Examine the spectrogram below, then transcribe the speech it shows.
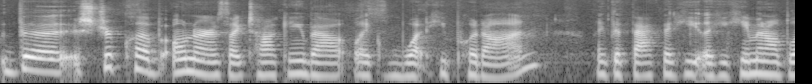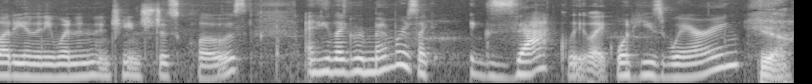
the strip club owner is like talking about like what he put on, like the fact that he like he came in all bloody and then he went in and changed his clothes, and he like remembers like exactly like what he's wearing. Yeah.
